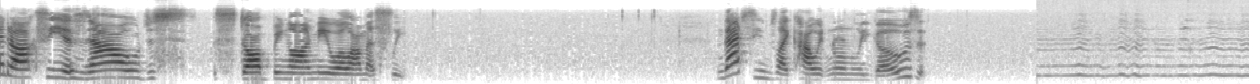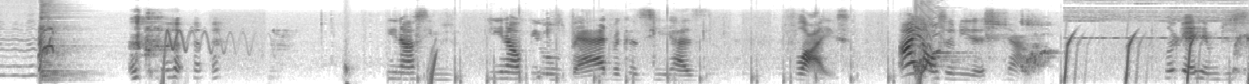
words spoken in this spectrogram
And Oxy is now just stomping on me while I'm asleep. That seems like how it normally goes. he now seems he now feels bad because he has flies. I also need a shower. Look at him just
